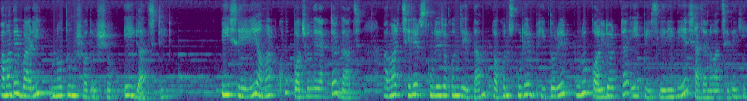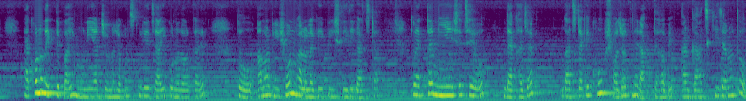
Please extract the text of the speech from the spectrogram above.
আমাদের বাড়ির নতুন সদস্য এই গাছটি। পিস লিলি আমার খুব পছন্দের একটা গাছ। আমার ছেলের স্কুলে যখন যেতাম, তখন স্কুলের ভিতরে পুরো করিডরটা এই পিস লিলি দিয়ে সাজানো আছে দেখি। এখনও দেখতে পাই মুনিয়ার জন্য যখন স্কুলে যাই কোনো দরকারে। তো আমার ভীষণ ভালো লাগে এই পিস লিলি গাছটা। তো একটা নিয়ে এসেছে ও, দেখা যাক। গাছটাকে খুব সযত্নে রাখতে হবে। আর গাছ কি জানো তো?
